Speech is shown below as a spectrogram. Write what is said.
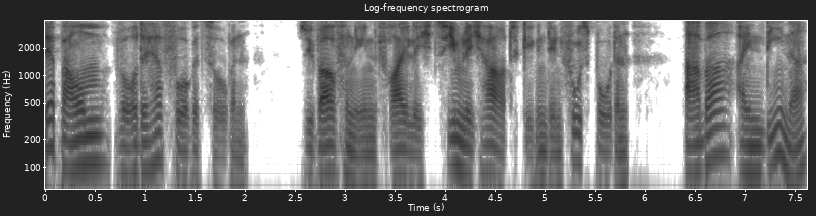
der baum wurde hervorgezogen. Sie warfen ihn freilich ziemlich hart gegen den fußboden aber ein diener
